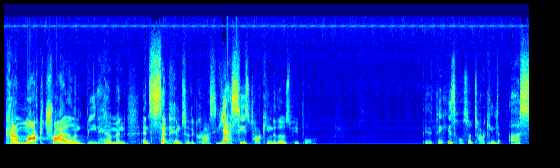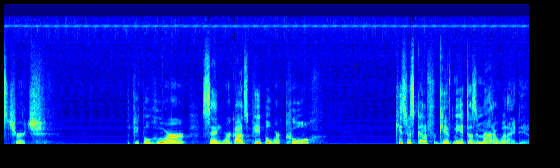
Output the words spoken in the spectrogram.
kind of mock trial and beat him and, and sent him to the cross. Yes, he's talking to those people. But I think he's also talking to us, church. The people who are saying, We're God's people, we're cool. He's just going to forgive me. It doesn't matter what I do.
